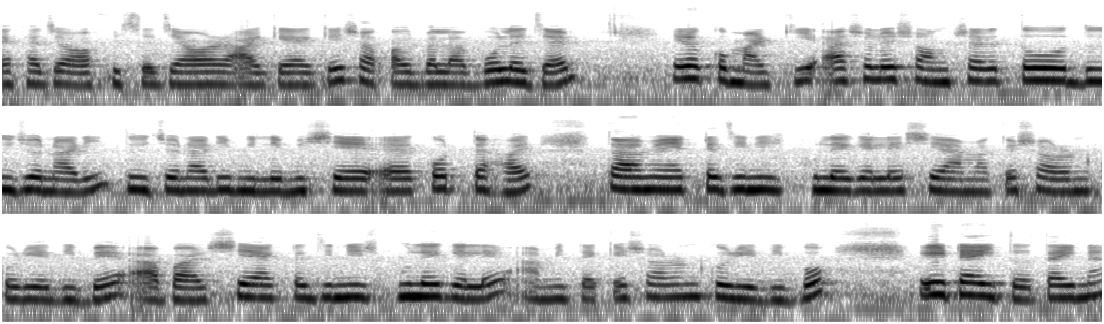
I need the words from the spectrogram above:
দেখা যায় অফিসে যাওয়ার আগে আগে সকালবেলা বলে যায়। এরকম আর কি। আসলে সংসারে তো দুইজনারই দুইজনারই মিলেমিশে করতে হয়। তো আমি একটা জিনিস ভুলে গেলে সে আমাকে স্মরণ করিয়ে দিবে। আবার সে একটা জিনিস ভুলে গেলে আমি তাকে স্মরণ করিয়ে দিব। এটাই তো, তাই না?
